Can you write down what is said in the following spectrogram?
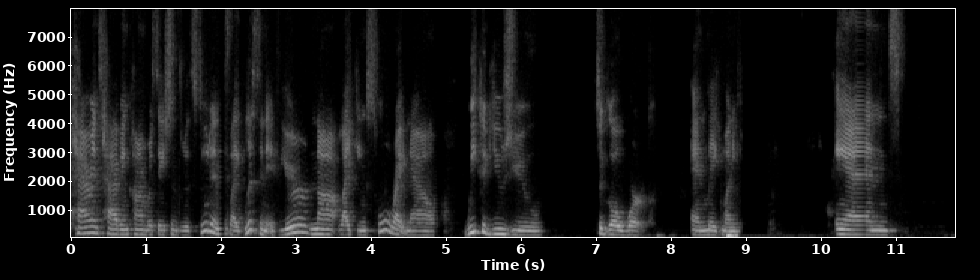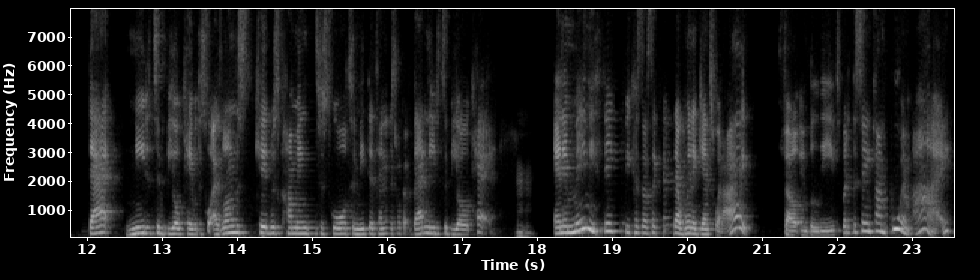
parents having conversations with students like, listen, if you're not liking school right now, we could use you to go work and make money. And that needed to be okay with the school. As long as the kid was coming to school to meet the attendance that needed to be okay. Mm-hmm. And it made me think because I was like, that went against what I felt and believed. But at the same time, who am I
